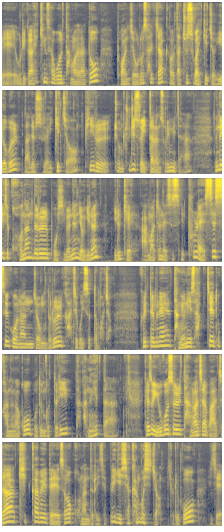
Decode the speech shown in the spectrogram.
예, 우리가 해킹 사고를 당하더라도 보안적으로 살짝 어, 낮출 수가 있겠죠. 위협을 낮을 수가 있겠죠. 피해를 좀 줄일 수 있다는 소리입니다. 근데 이제 권한들을 보시면은 여기는 이렇게 아마존 S3 풀 SS 권한 정도를 가지고 있었던 거죠 그렇기 때문에 당연히 삭제도 가능하고 모든 것들이 다 가능했다 그래서 이것을 당하자마자 키값에 대해서 권한들을 이제 빼기 시작한 것이죠 그리고 이제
